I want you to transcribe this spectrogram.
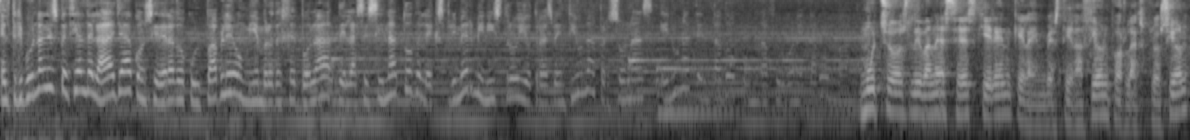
El Tribunal Especial de La Haya ha considerado culpable un miembro de Hezbollah del asesinato del ex primer ministro y otras 21 personas en un atentado con una furgoneta bomba. Muchos libaneses quieren que la investigación por la explosión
